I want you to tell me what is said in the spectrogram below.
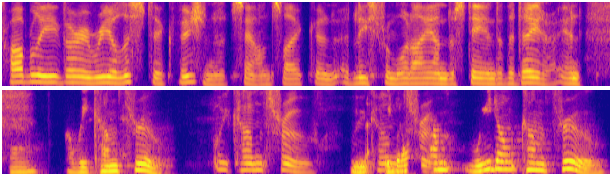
probably very realistic vision, it sounds like, and at least from what I understand of the data. And we come through. We come through. We come we through. Come, we don't come through,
